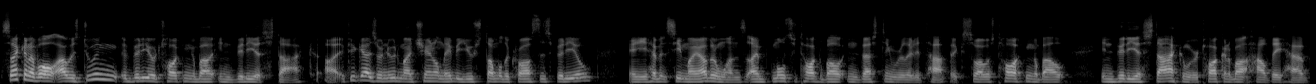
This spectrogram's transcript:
Second of all, I was doing a video talking about NVIDIA stock. Uh, if you guys are new to my channel, maybe you stumbled across this video and you haven't seen my other ones, I mostly talk about investing related topics. So I was talking about NVIDIA stock and we were talking about how they have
